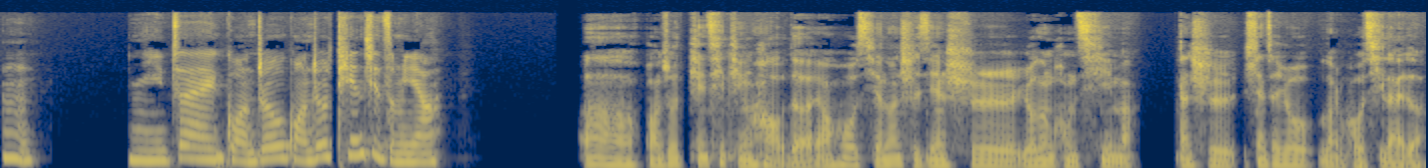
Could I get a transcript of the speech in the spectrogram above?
嗯，你在广州？广州天气怎么样？啊，广州天气挺好的。然后前段时间是有冷空气嘛，但是现在又暖和起来了。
